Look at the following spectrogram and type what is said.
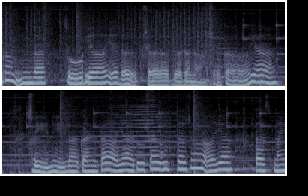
ಬೃಂದ ಸೂರ್ಯಾಯ ದಕ್ಷಗರನಾಶಕಾಯ ಶ್ರೀನೀಲಕಂಠಾಯ ಋಷಧ್ವಜಾಯ ತಸ್ಮೈ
